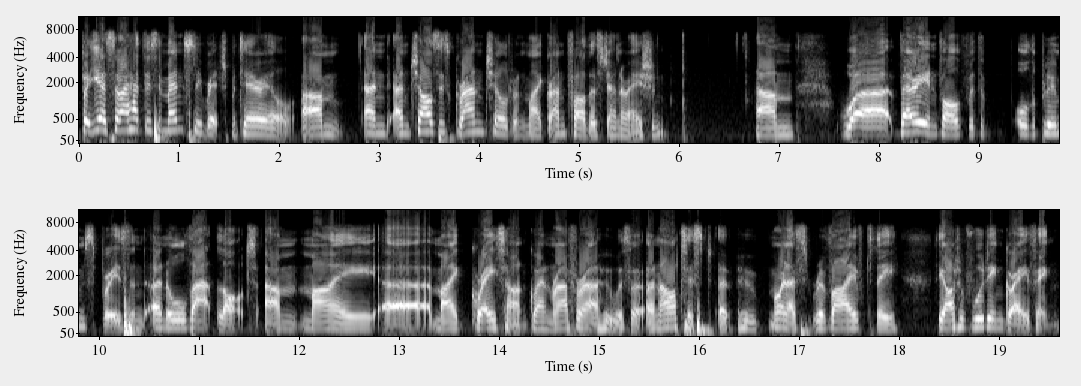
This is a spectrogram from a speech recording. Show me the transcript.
but yeah, so I had this immensely rich material, um, and and Charles's grandchildren, my grandfather's generation, um, were very involved with the, all the Bloomsburys and, and all that lot. Um, my uh, my great aunt Gwen Raverat, who was a, an artist uh, who more or less revived the the art of wood engraving.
